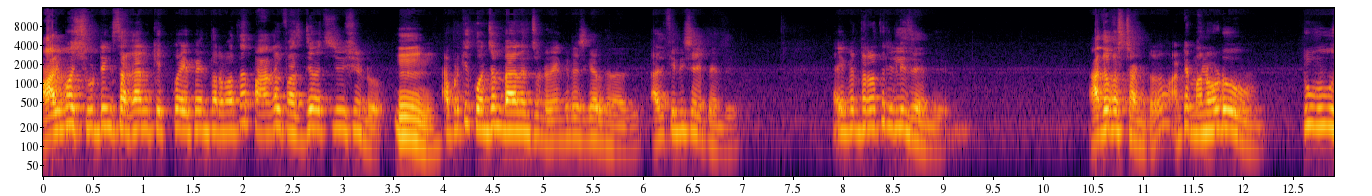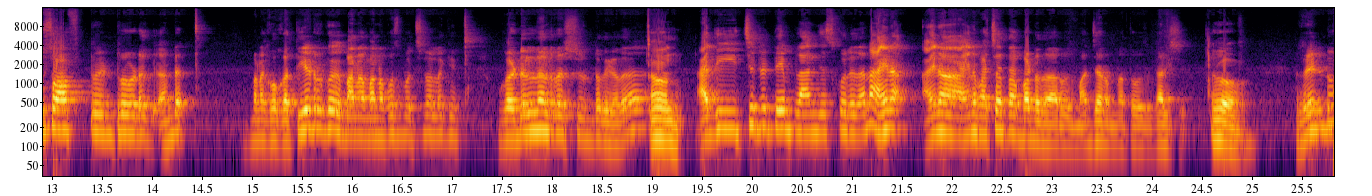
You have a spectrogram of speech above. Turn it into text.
ఆల్మోస్ట్ షూటింగ్ సగానికి ఎక్కువ అయిపోయిన తర్వాత పాగల్ ఫస్ట్ డే వచ్చి చూసిండు. అప్పటికి కొంచెం బ్యాలెన్స్ ఉండే వెంకటేష్ గారిది అది అది ఫినిష్ అయిపోయింది. అయిపోయిన తర్వాత రిలీజ్ అయింది. అదొక స్టంట్. అంటే మనోడు టూ సాఫ్ట్ ఇంట్రో అంటే మనకు ఒక థియేటర్కి మన మన కోసం వచ్చిన వాళ్ళకి ఒక అడల్నల్ రష్ ఉంటుంది కదా. అది ఇచ్చేటట్టు ఏం ప్లాన్ చేసుకోలేదని ఆయన ఆయన ఆయన పశ్చాత్తాపడ్డది ఆ రోజు మధ్యాహ్నం నాతో కలిసి. రెండు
